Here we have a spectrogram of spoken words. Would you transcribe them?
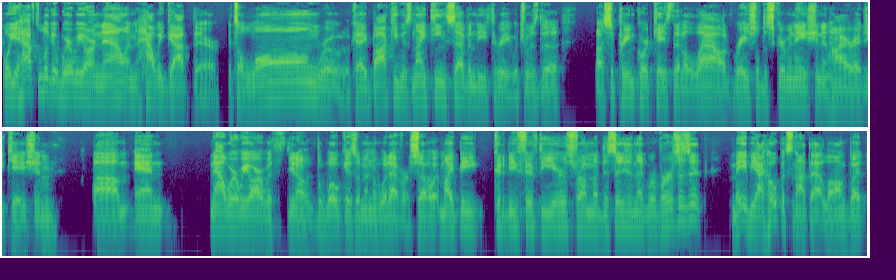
Well, you have to look at where we are now and how we got there. It's a long road. Okay, Bakke was 1973, which was the uh, Supreme Court case that allowed racial discrimination in higher education, mm. um, and now where we are with you know the wokeism and the whatever. So it might be could it be 50 years from a decision that reverses it? Maybe. I hope it's not that long, but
